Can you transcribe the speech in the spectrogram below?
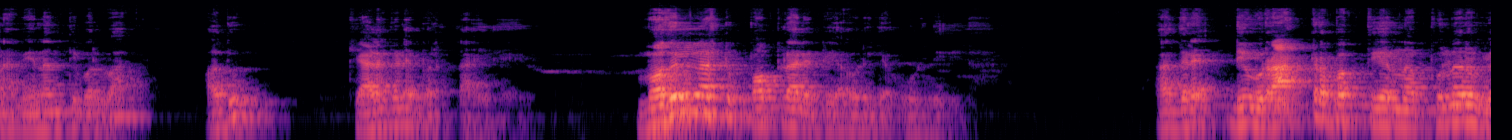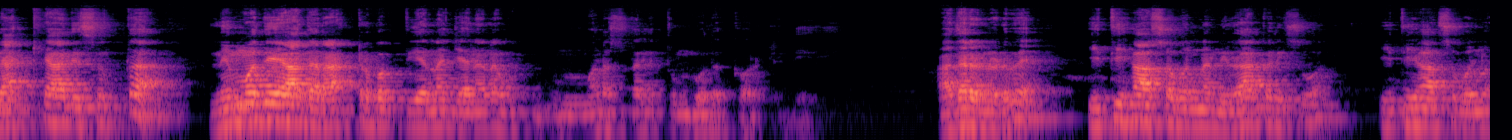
ನಾವೇನಂತೀವಲ್ವ ಅದು ಕೆಳಗಡೆ ಬರ್ತಾ ಇದೆ. ಮೊದಲಿನಷ್ಟು ಪಾಪ್ಯುಲಾರಿಟಿ ಅವರಿಗೆ ಉಳಿದಿಲ್ಲ ಆದರೆ ನೀವು ರಾಷ್ಟ್ರಭಕ್ತಿಯನ್ನು ಪುನರ್ ವ್ಯಾಖ್ಯಾನಿಸುತ್ತಾ ನಿಮ್ಮದೇ ಆದ ರಾಷ್ಟ್ರಭಕ್ತಿಯನ್ನು ಜನರ ಮನಸ್ಸಿನಲ್ಲಿ ತುಂಬುವುದಕ್ಕೆ ಹೊರಟಿದ್ದೀರಿ. ಅದರ ನಡುವೆ ಇತಿಹಾಸವನ್ನು ನಿರಾಕರಿಸುವ, ಇತಿಹಾಸವನ್ನು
